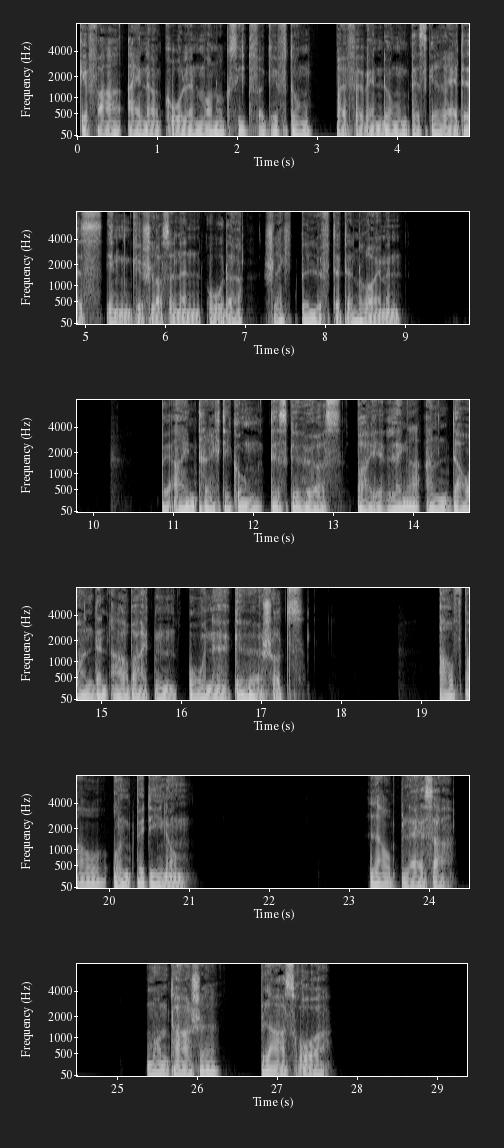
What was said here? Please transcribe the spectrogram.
Gefahr einer Kohlenmonoxidvergiftung bei Verwendung des Gerätes in geschlossenen oder schlecht belüfteten Räumen. Beeinträchtigung des Gehörs bei länger andauernden Arbeiten ohne Gehörschutz. Aufbau und Bedienung Laubbläser Montage Blasrohr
